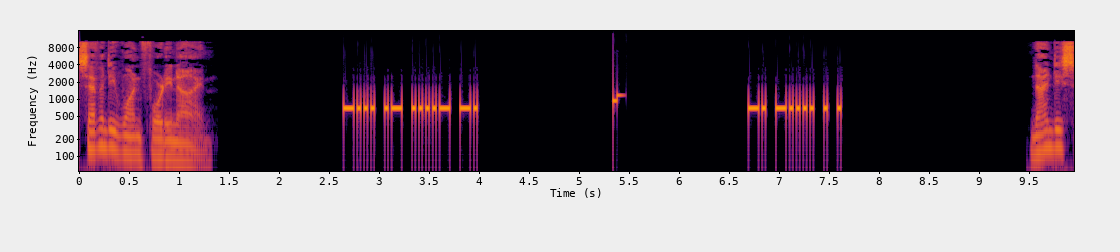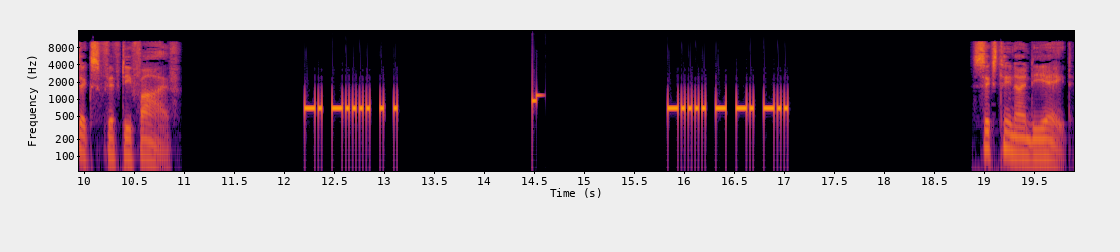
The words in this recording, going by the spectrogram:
7149. 9655. 1698.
